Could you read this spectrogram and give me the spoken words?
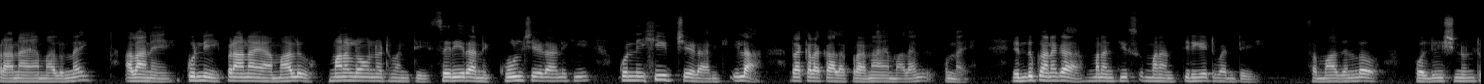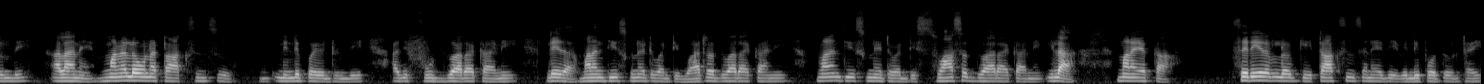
ప్రాణాయామాలు ఉన్నాయి. అలానే కొన్ని ప్రాణాయామాలు మనలో ఉన్నటువంటి శరీరాన్ని కూల్ చేయడానికి కొన్ని హీట్ చేయడానికి ఇలా రకరకాల ప్రాణాయామాలు ఉన్నాయి. ఎందుకనగా మనం తీసు మనం తిరిగేటువంటి సమాజంలో పొల్యూషన్ ఉంటుంది అలానే మనలో ఉన్న టాక్సిన్స్ నిండిపోయి ఉంటుంది. అది ఫుడ్ ద్వారా కానీ లేదా మనం తీసుకునేటువంటి వాటర్ ద్వారా కానీ మనం తీసుకునేటువంటి శ్వాస ద్వారా కానీ ఇలా మన యొక్క శరీరంలోకి టాక్సిన్స్ అనేది వెళ్ళిపోతూ ఉంటాయి.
